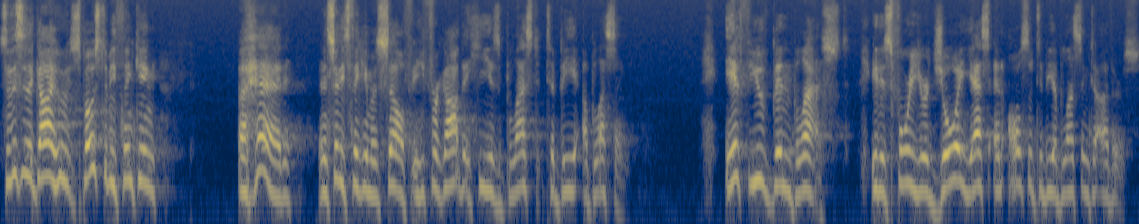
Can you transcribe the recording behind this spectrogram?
So, this is a guy who's supposed to be thinking ahead, and instead he's thinking of himself. He forgot that he is blessed to be a blessing. If you've been blessed, it is for your joy, yes, and also to be a blessing to others.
